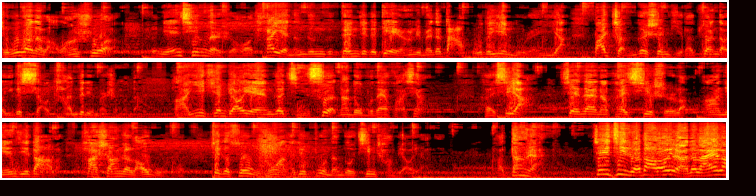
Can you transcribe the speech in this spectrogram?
只不过呢，老王说了，说年轻的时候他也能跟跟这个电影里面的大胡子印度人一样，把整个身体他钻到一个小坛子里面什么的，啊，一天表演个几次那都不在话下。可惜啊，现在呢快七十了啊，年纪大了，怕伤着老骨头，这个缩骨功啊他就不能够经常表演了。啊，当然，这记者大老远的来了，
